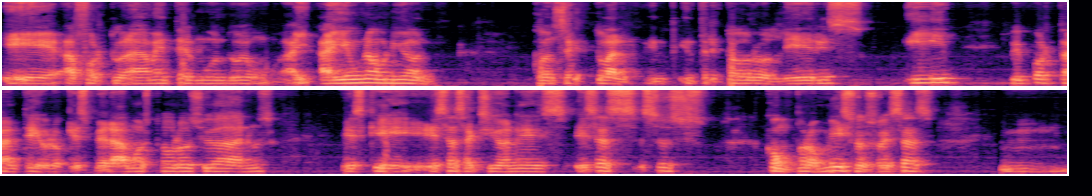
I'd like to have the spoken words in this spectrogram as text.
Eh, afortunadamente el mundo, hay, hay una unión conceptual entre todos los líderes y lo importante o lo que esperamos todos los ciudadanos es que esas acciones, esos compromisos o esas mm,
